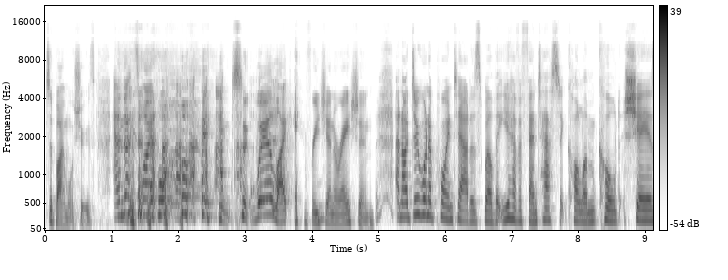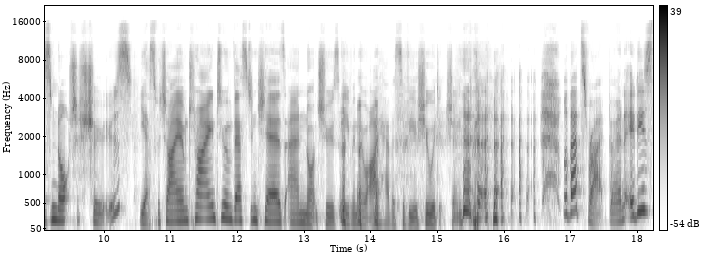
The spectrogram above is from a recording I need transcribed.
to buy more shoes. And that's my point. We're like every generation. And I do want to point out as well that you have a fantastic column called Shares Not Shoes. Yes, which I am trying to invest in shares and not shoes, even though I have a severe shoe addiction. Well, that's right, Bern. It is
